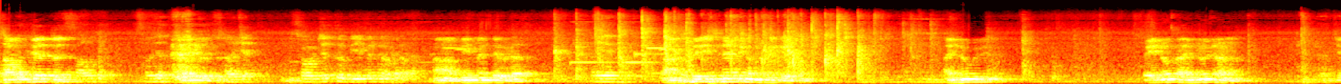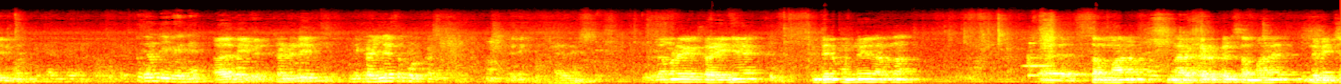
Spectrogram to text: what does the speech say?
Saujath Saujath ഭീമന്റെ ആ ഭീമന്റെ ഇവിടെ ആ space net communication Annur Payyanur അന്നൂരാണ് ഇതും നമ്മുടെ കഴിഞ്ഞ ഇതിന് മുന്നേ നടന്ന സമ്മാനം നറുക്കെടുപ്പിൽ സമ്മാനം ലഭിച്ച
